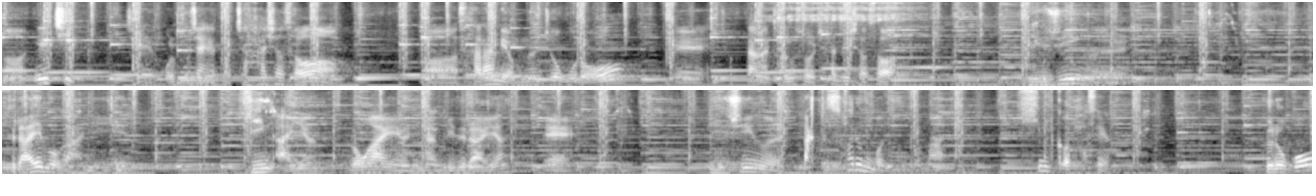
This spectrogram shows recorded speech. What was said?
어, 일찍 제 골프장에 도착하셔서 어, 사람이 없는 쪽으로 예, 적당한 장소를 찾으셔서 빈 스윙을 드라이버가 아닌 긴 아이언, 롱 아이언이나 미들 아이언, 예, 빈 스윙을 딱 서른 번 정도만 힘껏 하세요. 그리고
